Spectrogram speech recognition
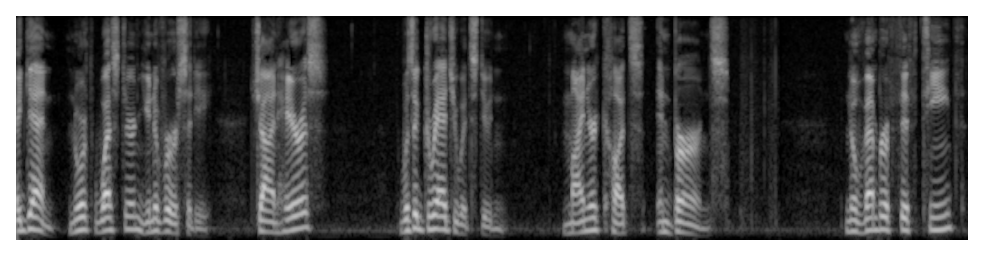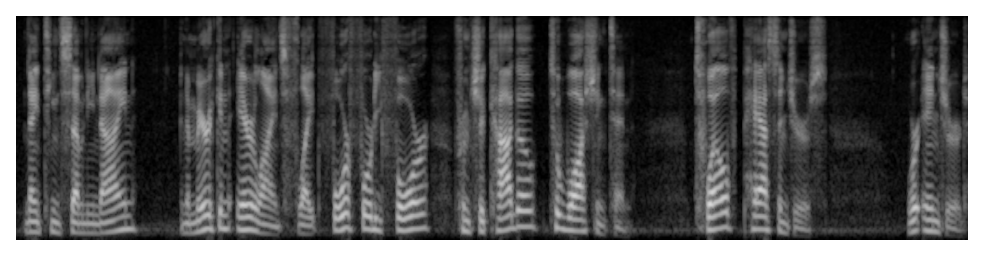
Again, Northwestern University. John Harris was a graduate student. Minor cuts and burns. November 15th, 1979, an American Airlines flight 444 from Chicago to Washington. 12 passengers were injured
